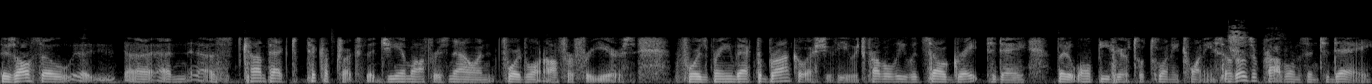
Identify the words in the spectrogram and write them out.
There's also uh, uh, an, a compact pickup trucks that GM offers now and Ford won't offer for years. Ford's bringing back the Bronco SUV, which probably would sell great today, but it won't be here until 2020. So those are problems in today.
